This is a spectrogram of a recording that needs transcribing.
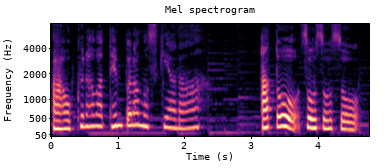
あ、オクラは天ぷらも好きやな。あと、そうそうそう。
